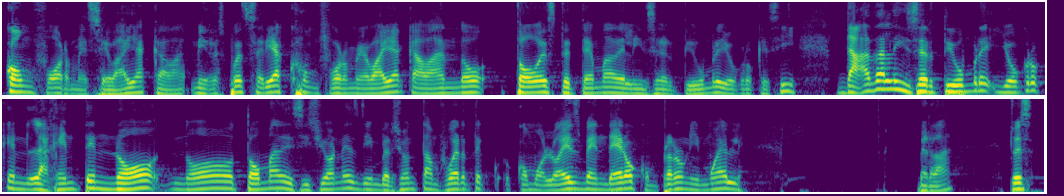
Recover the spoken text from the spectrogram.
conforme se vaya acabando. Mi respuesta sería conforme vaya acabando todo este tema de la incertidumbre, yo creo que sí. Dada la incertidumbre, yo creo que la gente no, no toma decisiones de inversión tan fuerte como lo es vender o comprar un inmueble. ¿Verdad? Entonces,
